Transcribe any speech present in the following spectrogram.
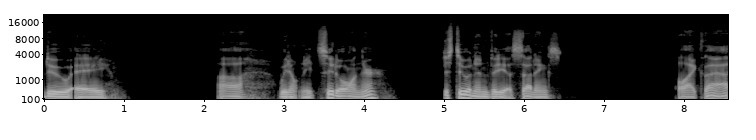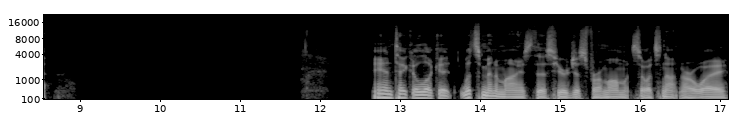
do a, uh, we don't need sudo on there, just do an NVIDIA settings like that. And take a look at, let's minimize this here just for a moment so it's not in our way.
